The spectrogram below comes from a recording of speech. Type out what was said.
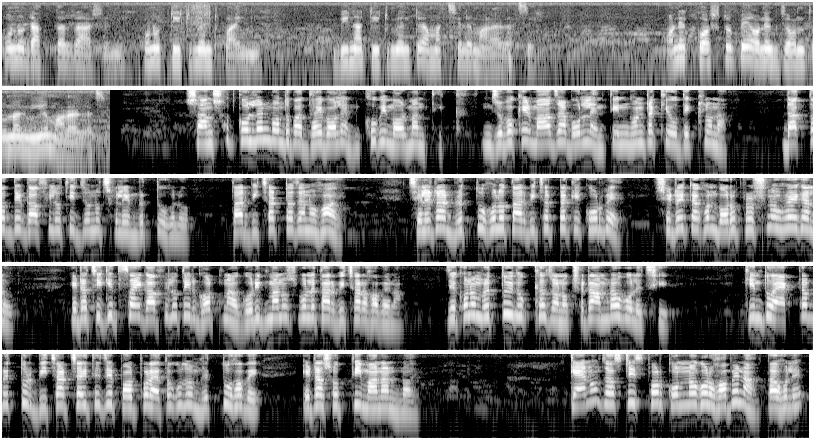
কোনো ডাক্তাররা আসেনি। কোনো ট্রিটমেন্ট পায়নি। বিনা ট্রিটমেন্টে আমার ছেলে মারা গেছে। অনেক কষ্ট পেয়ে, অনেক যন্ত্রণা নিয়ে মারা গেছে। সাংসদ কল্যাণ বন্দ্যোপাধ্যায় বলেন, খুবই মর্মান্তিক। যুবকের মা যা বললেন, তিন ঘণ্টা কেউ দেখল না। ডাক্তারদের গাফিলতির জন্য ছেলের মৃত্যু হলো। তার বিচারটা যেন হয়। ছেলেটার মৃত্যু হলো, তার বিচারটা কে করবে? সেটাই তো এখন বড় প্রশ্ন হয়ে গেল। এটা চিকিৎসায় গাফিলতির ঘটনা, গরিব মানুষ বলে তার বিচার হবে না। যে কোনো মৃত্যুই দুঃখজনক, সেটা আমরাও বলেছি। কিন্তু একটা মৃত্যুর বিচার চাইতে যে পরপর এতগুলো মৃত্যু হবে, এটা সত্যি মানার নয়। কেন জাস্টিস ফর কন্যাগর হবে না তাহলে?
